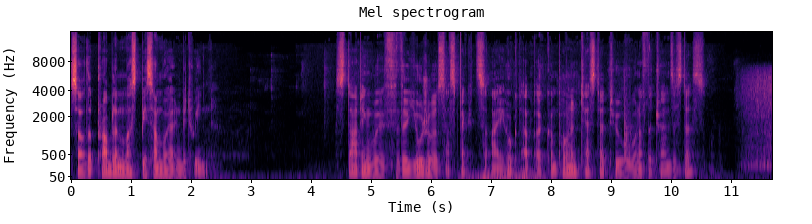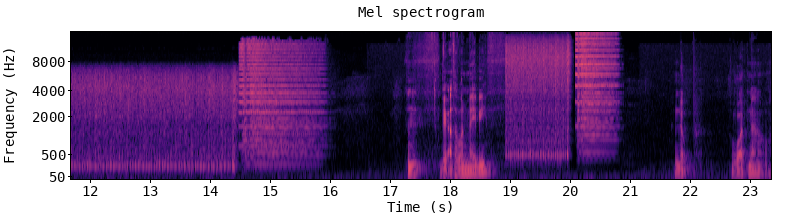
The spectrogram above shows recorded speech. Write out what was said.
So the problem must be somewhere in between. Starting with the usual suspects, I hooked up a component tester to one of the transistors. Hmm, the other one maybe? Nope. What now?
